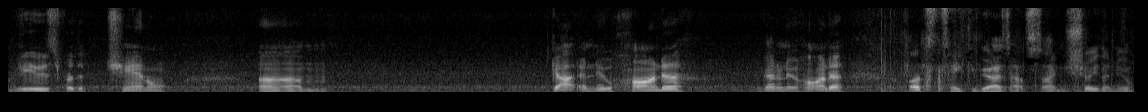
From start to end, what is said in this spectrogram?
views for the channel. Um, got a new Honda. Got a new Honda. Let's take you guys outside and show you the new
